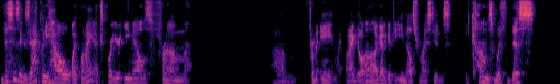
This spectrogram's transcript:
this is exactly how, like when I export your emails from, um, from AIM, like when I go, oh, I got to get the emails for my students it comes with this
